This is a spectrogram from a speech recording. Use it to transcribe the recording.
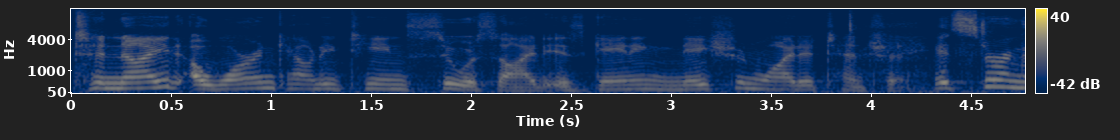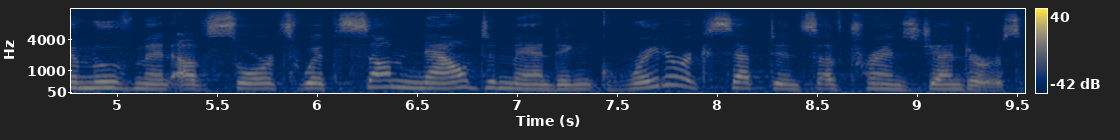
Tonight, a Warren County teen's suicide is gaining nationwide attention. It's stirring a movement of sorts, with some now demanding greater acceptance of transgenders.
